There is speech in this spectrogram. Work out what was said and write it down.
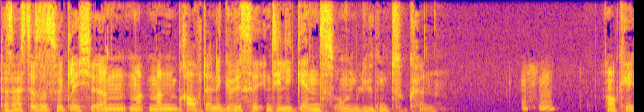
Das heißt, das ist wirklich, ähm, man, man, braucht eine gewisse Intelligenz, um lügen zu können. Mhm. Okay.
